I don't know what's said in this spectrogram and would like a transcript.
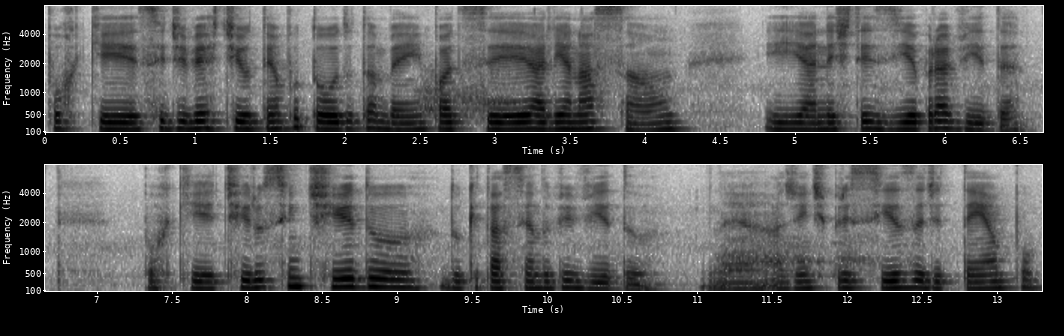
porque se divertir o tempo todo também pode ser alienação e anestesia para a vida, porque tira o sentido do que está sendo vivido. Né? A gente precisa de tempo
